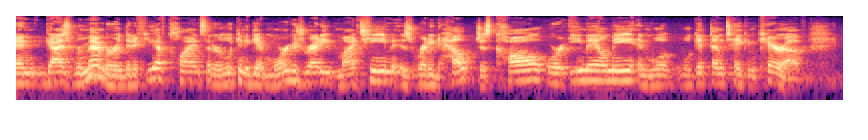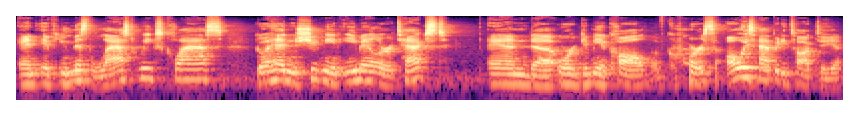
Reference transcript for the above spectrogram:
And guys, remember that if you have clients that are looking to get mortgage ready, my team is ready to help. Just call or email me and we'll, we'll get them taken care of. And if you missed last week's class, go ahead and shoot me an email or a text and uh, or give me a call, of course. Always happy to talk to you.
